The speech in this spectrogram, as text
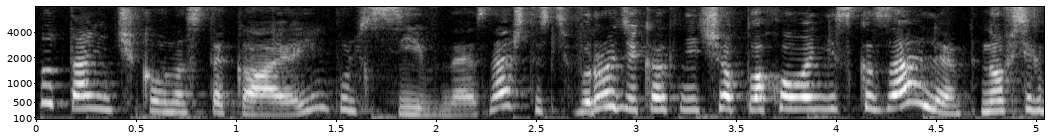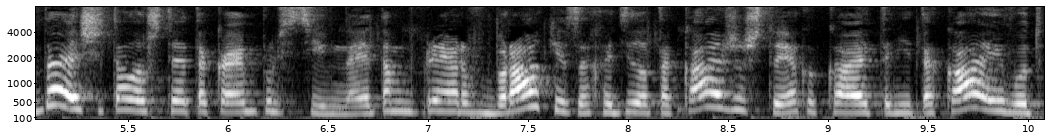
ну, Танечка у нас такая, импульсивная. Знаешь, то есть вроде как ничего плохого не сказали, но всегда я считала, что я такая импульсивная. Я там, например, в браке заходила такая же, что я какая-то не такая, и вот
